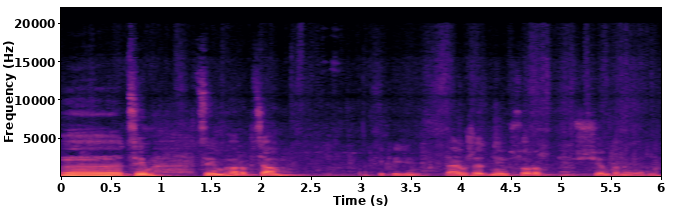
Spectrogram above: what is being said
Е, цим, цим горобцям, а скільки їм? Та вже днів 40 з чим-то, мабуть.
